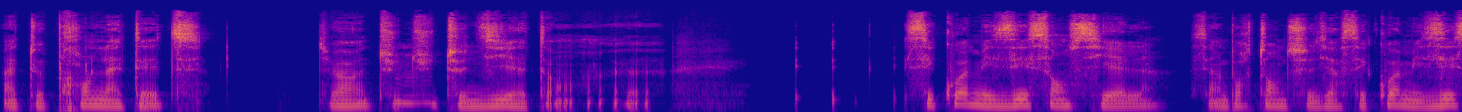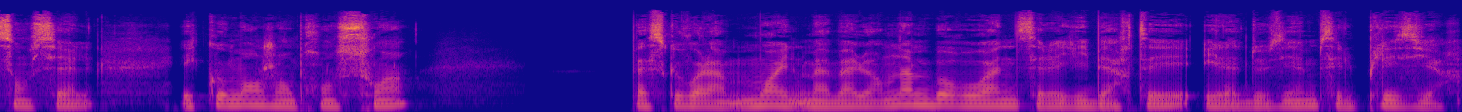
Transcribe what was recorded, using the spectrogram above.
à te prendre la tête. Tu vois, tu, tu te dis, attends, euh, c'est quoi mes essentiels? C'est important de se dire, c'est quoi mes essentiels? Et comment j'en prends soin? Parce que voilà, moi, ma valeur number one, c'est la liberté et la deuxième, c'est le plaisir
